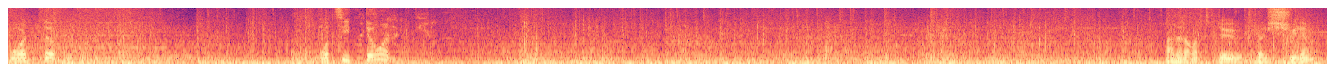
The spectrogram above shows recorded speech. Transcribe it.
What the? What's he doing? I don't know what to do. Do I just shoot him?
